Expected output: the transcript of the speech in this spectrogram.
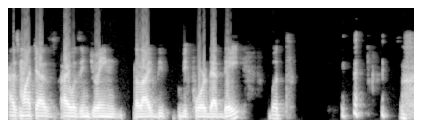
as much as I was enjoying the life be- before that day, but uh,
